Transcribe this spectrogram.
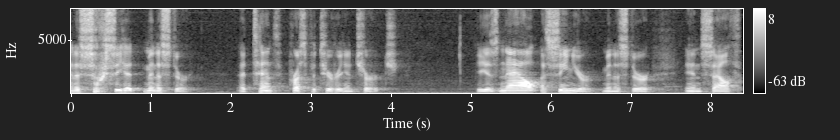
an associate minister at 10th Presbyterian Church. He is now a senior minister in South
